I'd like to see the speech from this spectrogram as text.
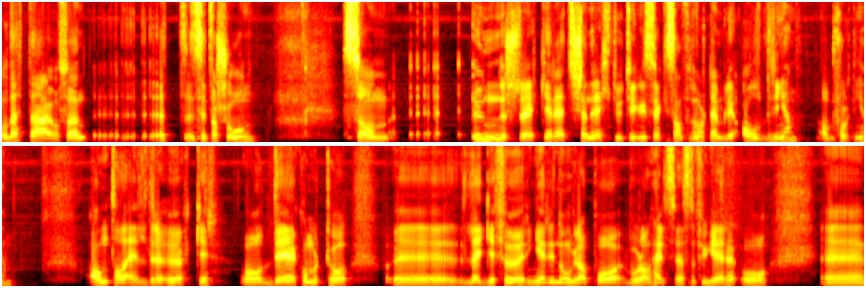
Og dette er jo også en, et, en situasjon som understreker et generelt utviklingstrekk i samfunnet vårt, nemlig aldringen av befolkningen. Antallet eldre øker, og det kommer til å eh, legge føringer i noen grad på hvordan helsevesenet fungerer, og, eh,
